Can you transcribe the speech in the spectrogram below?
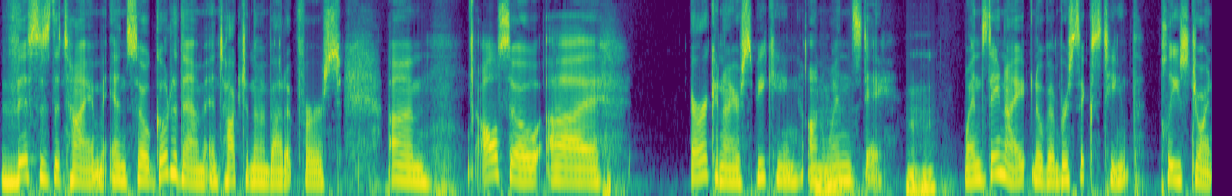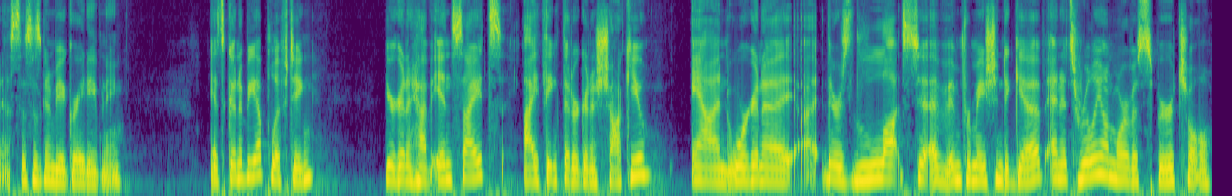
This is the time. And so go to them and talk to them about it first. Um, also, uh, Eric and I are speaking on Wednesday. Wednesday night, November 16th. Please join us. This is going to be a great evening. It's going to be uplifting. You're going to have insights, I think, that are going to shock you. And we're going to, uh, there's lots to, of information to give. And it's really on more of a spiritual,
